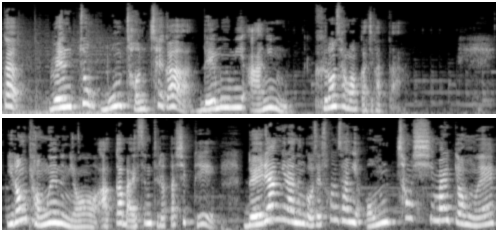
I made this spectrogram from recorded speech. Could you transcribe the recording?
그러니까 왼쪽 몸 전체가 내 몸이 아닌 그런 상황까지 갔다. 이런 경우에는요, 아까 말씀드렸다시피 뇌량이라는 것의 손상이 엄청 심할 경우에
